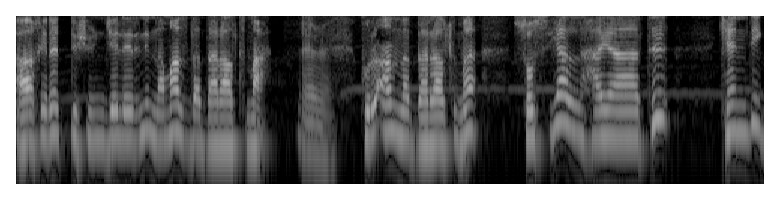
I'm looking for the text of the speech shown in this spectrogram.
ahiret düşüncelerini namazla daraltma, evet. Kur'an'la daraltma, sosyal hayatı kendi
